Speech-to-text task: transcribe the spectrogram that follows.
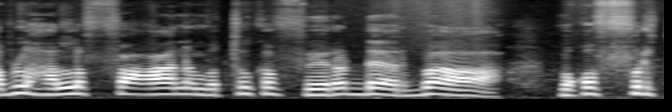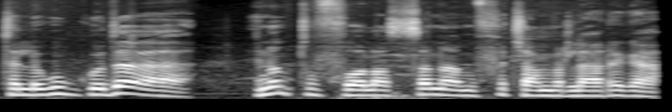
hablaha la facaana ma tuka fiiro dheerbaa ma qof farta lagu godaa inantu foolaadsanaa ma fajac marlaaraga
